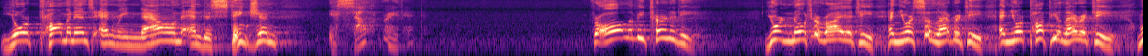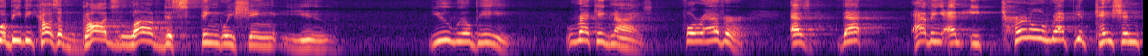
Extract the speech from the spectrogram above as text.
your prominence and renown and distinction is celebrated. For all of eternity, your notoriety and your celebrity and your popularity will be because of God's love distinguishing you. You will be recognized forever as that having an eternal reputation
